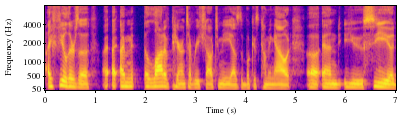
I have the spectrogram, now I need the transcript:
I feel there's a, I, I'm, a lot of parents have reached out to me as the book is coming out, uh, and you see a,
